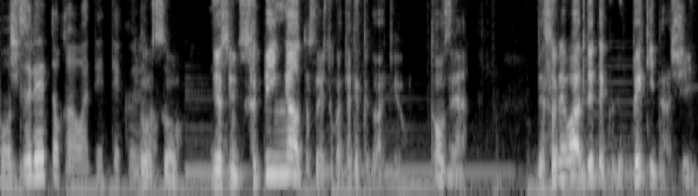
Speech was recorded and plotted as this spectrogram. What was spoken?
こうズレとかは出てくるそうそう。要するにスピンアウトする人が出てくるわけよ。当然。でそれは出てくるべきだし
